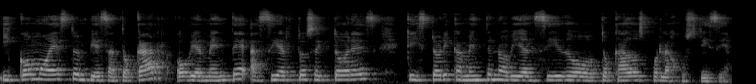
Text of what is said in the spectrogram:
y cómo esto empieza a tocar, obviamente, a ciertos sectores que históricamente no habían sido tocados por la justicia.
